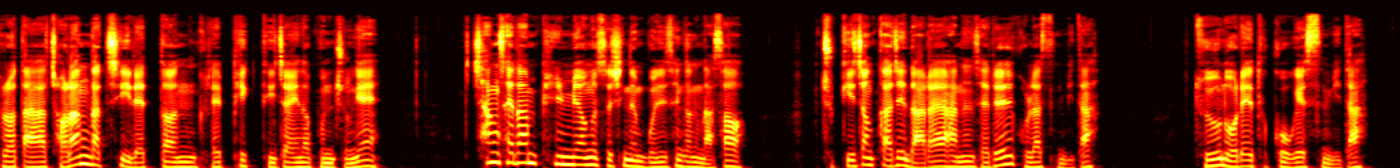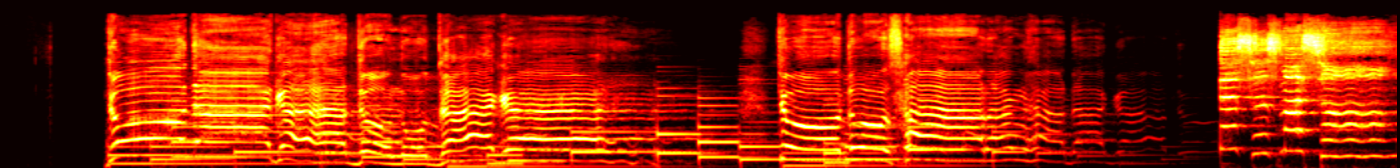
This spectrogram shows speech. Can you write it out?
그러다 저랑 같이 일했던 그래픽 디자이너 분 중에 창세란 필명을 쓰시는 분이 생각나서 죽기 전까지 날아야 하는 새를 골랐습니다. 두 노래 듣고 오겠습니다. 노다가 노다가 또도 사랑하다가 This is my song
